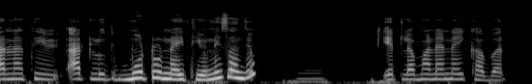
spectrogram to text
આનાથી આટલું મોટું નહીં થયું, નહીં સંજુ? એટલે મને નહીં ખબર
